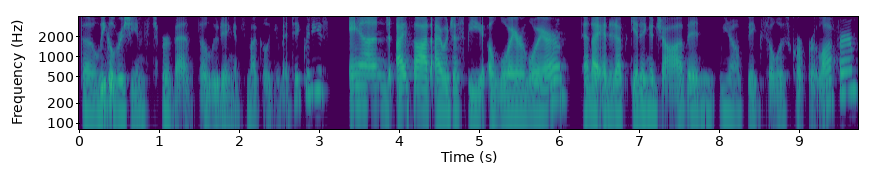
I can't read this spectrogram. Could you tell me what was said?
the legal regimes to prevent the looting and smuggling of antiquities. And I thought I would just be a lawyer lawyer. And I ended up getting a job in, you know, big soulless corporate law firm.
